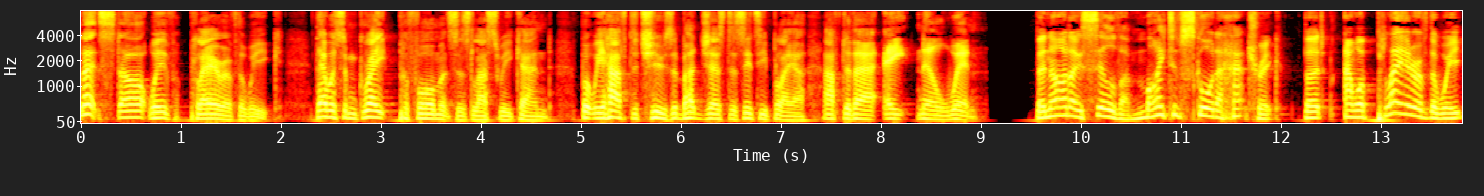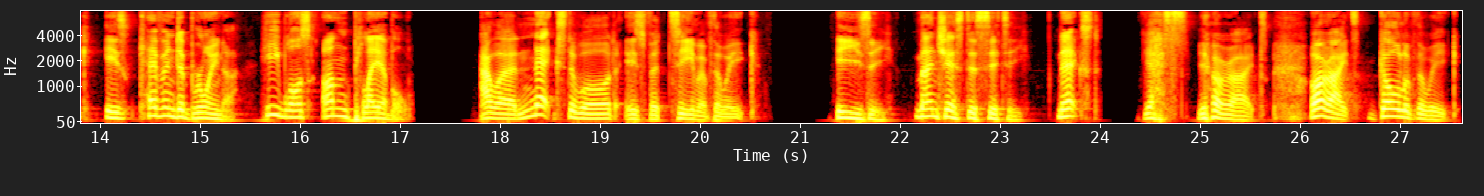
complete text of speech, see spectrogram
Let's start with Player of the Week. There were some great performances last weekend, but we have to choose a Manchester City player after their 8 0 win. Bernardo Silva might have scored a hat trick, but our player of the week is Kevin De Bruyne. He was unplayable. Our next award is for Team of the Week. Easy. Manchester City. Next. Yes, you're right. All right, goal of the week.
